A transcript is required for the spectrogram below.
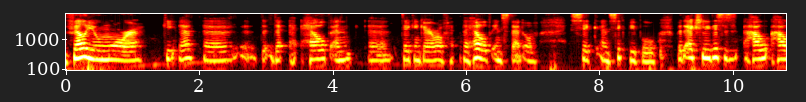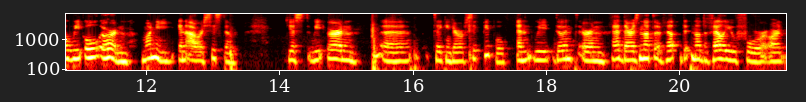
value more key, uh, uh, the, the, health and uh, taking care of the health instead of sick and sick people. But actually, this is how how we all earn money in our system. Just we earn uh, taking care of sick people, and we don't earn. Uh, there is not a not a value for, or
